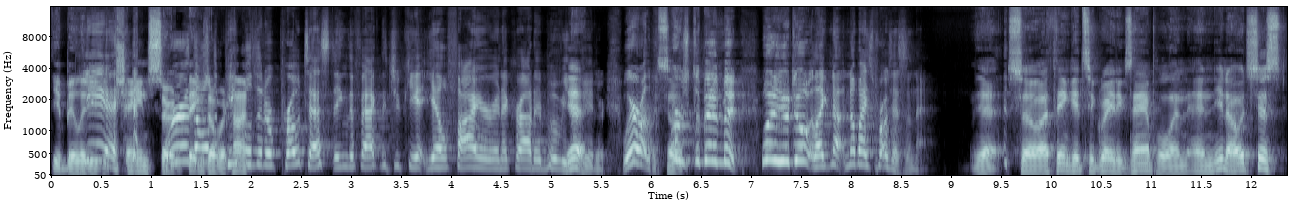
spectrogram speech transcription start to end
the ability yeah. to change certain things all over the people time. that are protesting the fact that you can't yell fire in a crowded movie yeah. theater where are the so, first amendment what are you doing like no, nobody's protesting that yeah. So I think it's a great example. And and you know, it's just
